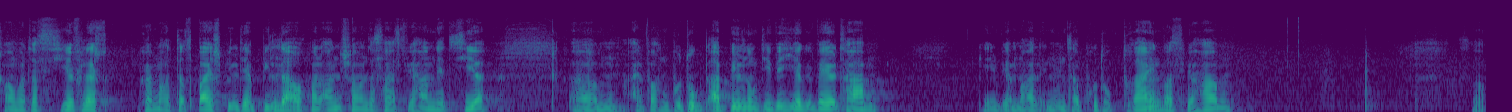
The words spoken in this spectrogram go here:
Schauen wir das hier, vielleicht können wir uns das Beispiel der Bilder auch mal anschauen. Das heißt, wir haben jetzt hier ähm, einfach eine Produktabbildung, die wir hier gewählt haben. Gehen wir mal in unser Produkt rein, was wir haben. So,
